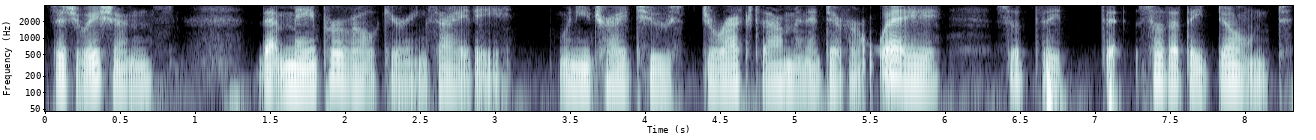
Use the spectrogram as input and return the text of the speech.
situations that may provoke your anxiety when you try to direct them in a different way so that they so that they don't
